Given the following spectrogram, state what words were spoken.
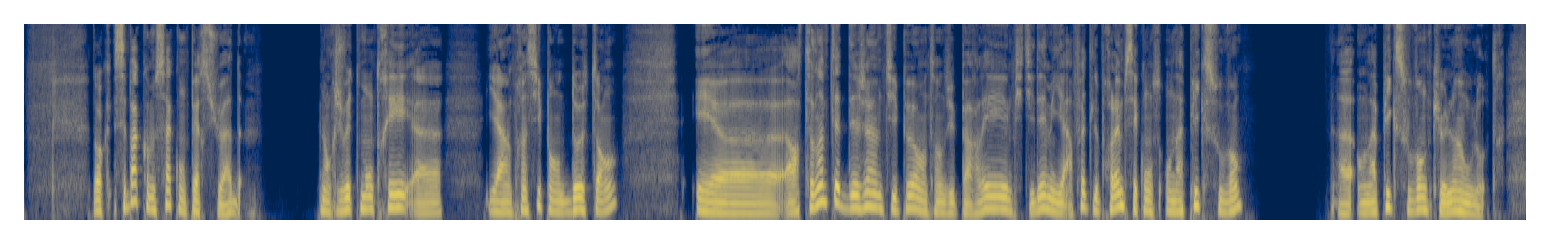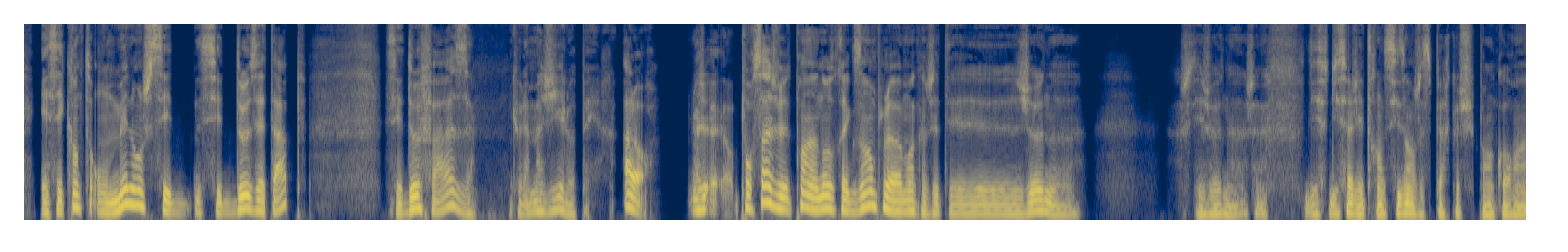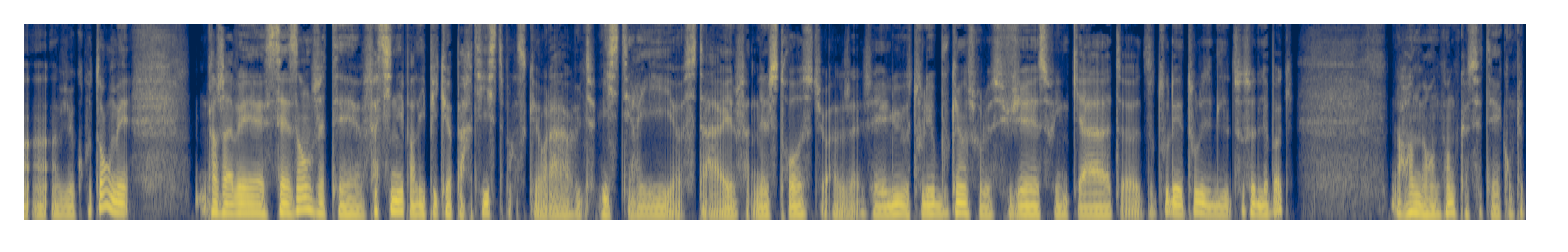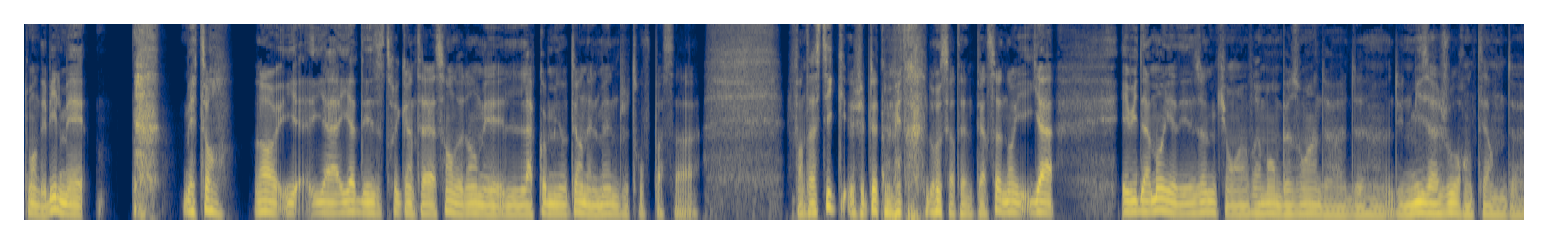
Donc c'est pas comme ça qu'on persuade. Donc je vais te montrer, euh, il y a un principe en deux temps, et euh, alors, tu en as peut-être déjà un petit peu entendu parler, une petite idée, mais en fait, le problème, c'est qu'on applique souvent, euh, on applique souvent que l'un ou l'autre. Et c'est quand on mélange ces, ces deux étapes, ces deux phases, que la magie, elle opère. Alors, pour ça, je vais te prendre un autre exemple. Moi, quand j'étais jeune, euh, j'étais jeune, je dis, ça, j'ai 36 ans, j'espère que je suis pas encore un, vieux crouton, mais quand j'avais 16 ans, j'étais fasciné par les pick-up artistes parce que voilà, Mystery, euh, Style, Fanel Strauss, tu vois, j'ai lu tous les bouquins sur le sujet, Swing Cat, euh, tous les, tous les, tous ceux de l'époque. Avant de me rendre compte que c'était complètement débile, mais mettons, il y a, des trucs intéressants dedans, mais la communauté en elle-même, je trouve pas ça fantastique. Je vais peut-être me mettre à dos certaines personnes. Non, il y a évidemment il y a des hommes qui ont vraiment besoin d'une mise à jour en termes de,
